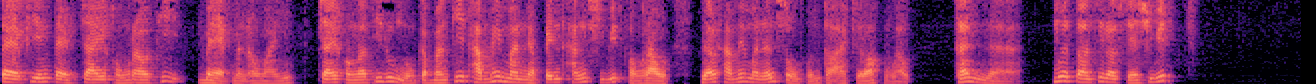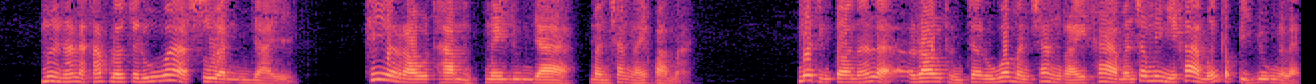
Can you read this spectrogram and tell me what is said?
แต่เพียงแต่ใจของเราที่แบกมันเอาไว้ ใจของเราที่รุ่มหลงกับมันที่ทำให้มันเนี่ยเป็นทั้งชีวิตของเรา แล้วทำให้มันนั้นส่งผลต่ออาคิรอของเราขั้นละเมื่อตอนที่เราเสียชีวิต เมื่อนั้นแหละครับ เราจะรู้ว่าส่วนใหญ่ที่เราทำในดุนยา มันช่างไร้ความหมาย เมื่อถึงตอนนั้นแหละ เราถึงจะรู้ว่ามันช่างไร้ค่า มันช่างไม่มีค่าเหมือนกับปีกยุงนั่นแหละ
